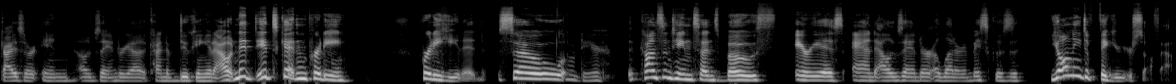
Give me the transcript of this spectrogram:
guys are in Alexandria, kind of duking it out, and it, it's getting pretty, pretty heated. So Oh dear. Constantine sends both Arius and Alexander a letter and basically says, Y'all need to figure yourself out.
